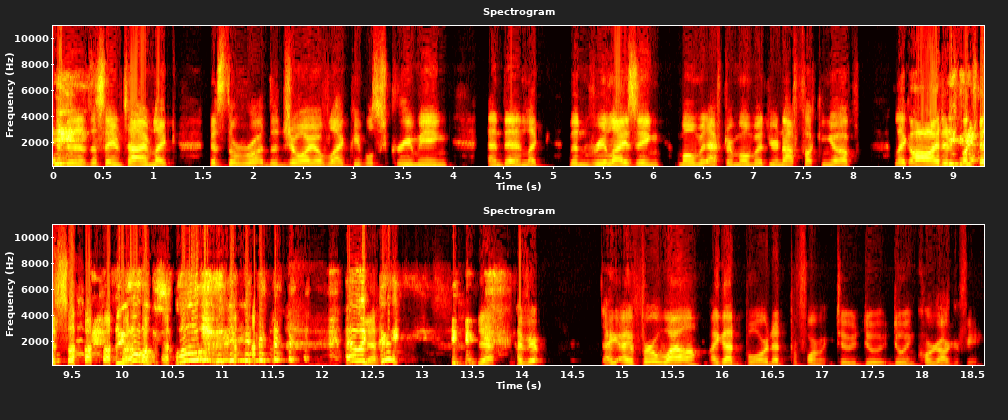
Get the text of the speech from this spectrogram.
then at the same time like it's the the joy of like people screaming and then like then realizing moment after moment you're not fucking up like oh i didn't fuck this up like, oh, oh. I look Yeah. great. yeah have you I, I for a while i got bored at performing to do doing choreography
